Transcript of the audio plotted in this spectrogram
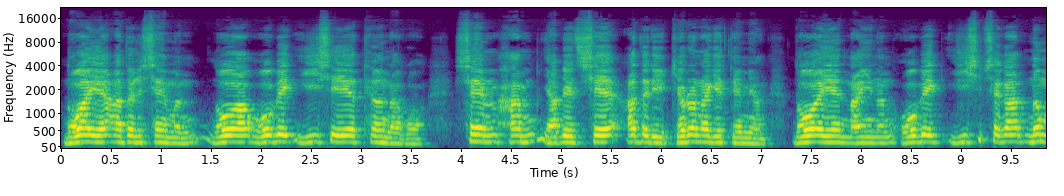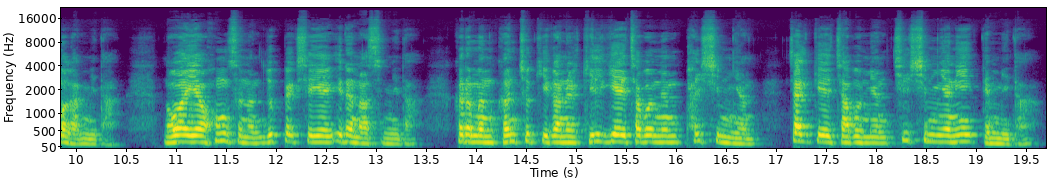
노아의 아들 셈은 노아 502세에 태어나고 셈, 함, 야벳 세 아들이 결혼하게 되면 노아의 나이는 520세가 넘어갑니다. 노아의 홍수는 600세에 일어났습니다. 그러면 건축 기간을 길게 잡으면 80년, 짧게 잡으면 70년이 됩니다.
